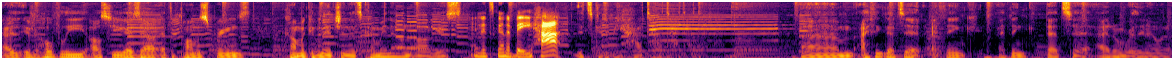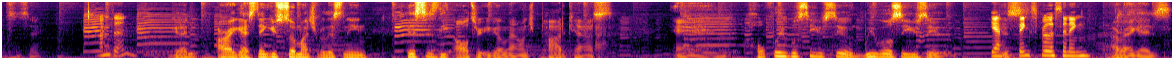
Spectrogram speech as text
I, if, hopefully I'll see you guys out at the Palm Springs Comic Convention that's coming out in August. And it's going to be hot. It's gonna be hot, hot, hot, hot, hot. Um, I think that's it. I think I think that's it. I don't really know what else to say. I'm done. Good. All right, guys. Thank you so much for listening. This is the Alter Ego Lounge podcast, and hopefully we'll see you soon. We will see you soon. Yeah, This- thanks for listening. All right, guys.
